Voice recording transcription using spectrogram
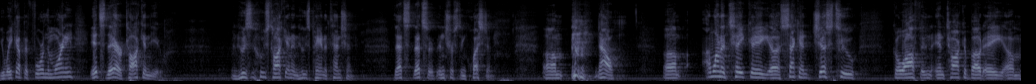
You wake up at four in the morning, it's there talking to you. And who's, who's talking and who's paying attention? That's, that's an interesting question. Um, now, um, I want to take a, uh, second just to go off and, and talk about a. am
